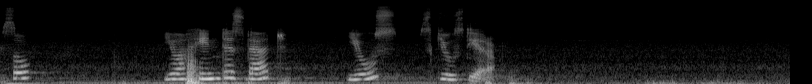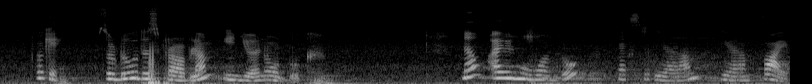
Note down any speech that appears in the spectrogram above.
So your hint is that use Squeeze theorem. Okay, so do this problem in your notebook. Now I will move on to next theorem, theorem 5.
